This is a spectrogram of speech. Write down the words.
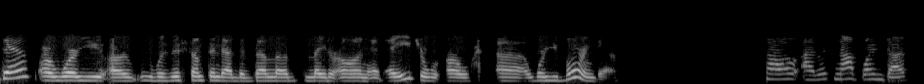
deaf, or were you, or was this something that developed later on at age, or, or uh, were you born deaf? So I was not born deaf,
